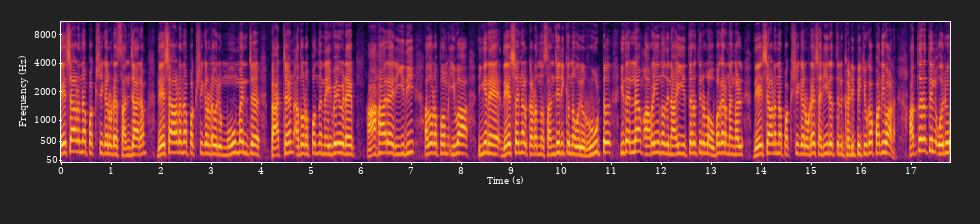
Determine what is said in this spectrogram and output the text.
ദേശാടന പക്ഷികളുടെ സഞ്ചാരം ദേശാടന പക്ഷികളുടെ ഒരു മൂവ്മെന്റ് പാറ്റേൺ അതോടൊപ്പം തന്നെ ഇവയുടെ ആഹാര രീതി അതോടൊപ്പം ഇവ ഇങ്ങനെ ദേശങ്ങൾ കടന്ന് സഞ്ചരിക്കുന്ന ഒരു റൂട്ട് ഇതെല്ലാം അറിയുന്നതിനായി ഇത്തരത്തിലുള്ള ഉപകരണങ്ങൾ ദേശാടന പക്ഷികളുടെ ശരീരത്തിൽ ഘടിപ്പിക്കുക പതിവാണ്. അത്തരത്തിൽ ഒരു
